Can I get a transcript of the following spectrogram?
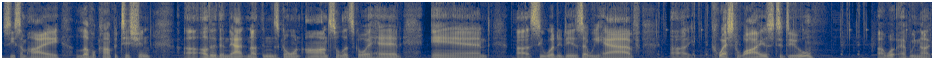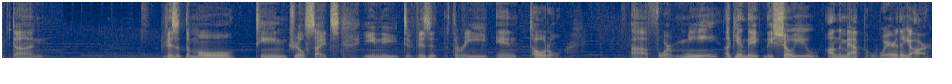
See some high level competition. Uh, other than that, nothing's going on. So let's go ahead and uh, see what it is that we have uh, quest wise to do. Uh, what have we not done? Visit the mole team drill sites. You need to visit three in total. Uh, for me, again, they, they show you on the map where they are.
